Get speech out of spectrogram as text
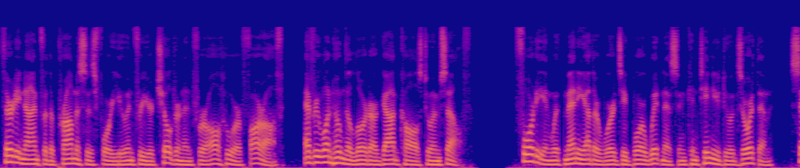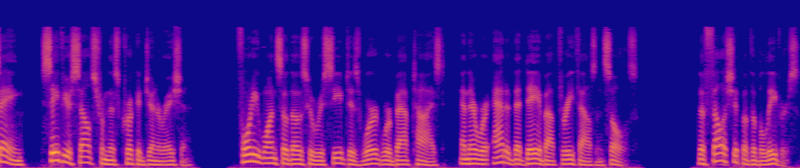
39 For the promises for you and for your children and for all who are far off, everyone whom the Lord our God calls to himself. 40 And with many other words he bore witness and continued to exhort them, saying, Save yourselves from this crooked generation. 41 So those who received his word were baptized, and there were added that day about 3,000 souls. The fellowship of the believers.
